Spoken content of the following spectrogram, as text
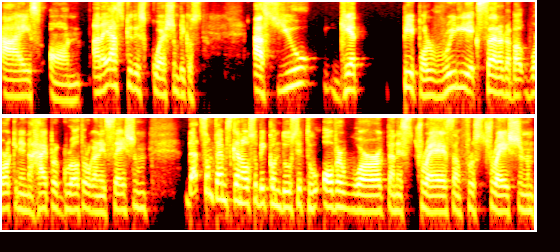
eyes on? And I ask you this question because as you get people really excited about working in a hyper growth organization, that sometimes can also be conducive to overworked and stress and frustration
